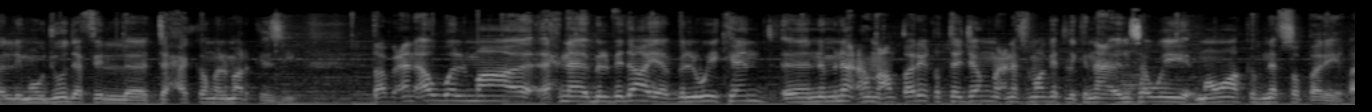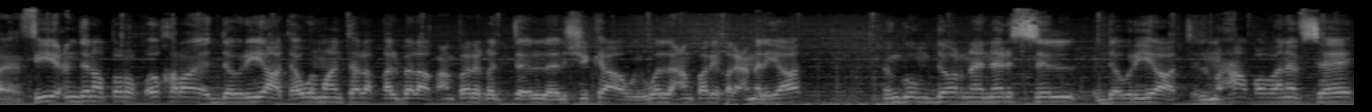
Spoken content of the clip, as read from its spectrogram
اللي موجودة في التحكم المركزي. طبعا أول ما إحنا بالبداية بالويكند آه، نمنعهم عن طريق التجمع نفس ما قلت لك نسوي مواكب نفس الطريقة، في عندنا طرق أخرى الدوريات أول ما نتلقى البلاغ عن طريق الشكاوي ولا عن طريق العمليات نقوم بدورنا نرسل دوريات. المحافظة نفسها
